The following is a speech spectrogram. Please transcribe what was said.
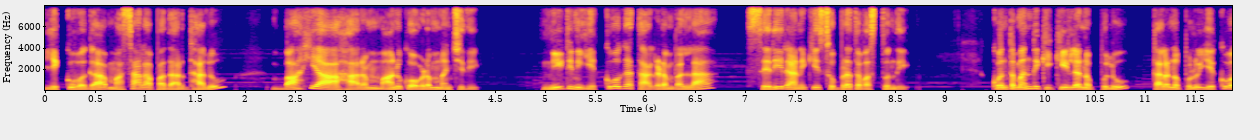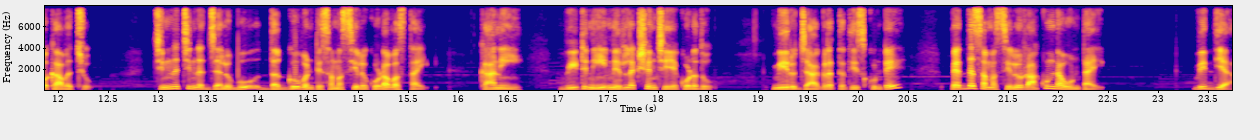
ఎక్కువగా మసాలా పదార్థాలు బాహ్య ఆహారం మానుకోవడం మంచిది. నీటిని ఎక్కువగా తాగడం వల్ల శరీరానికి శుభ్రత వస్తుంది. కొంతమందికి కీళ్ళ నొప్పులు తలనొప్పులు ఎక్కువ కావచ్చు. చిన్న చిన్న జలుబు దగ్గు వంటి సమస్యలు కూడా వస్తాయి. కానీ వీటిని నిర్లక్ష్యం చేయకూడదు. మీరు జాగ్రత్త తీసుకుంటే పెద్ద సమస్యలు రాకుండా ఉంటాయి. విద్య.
